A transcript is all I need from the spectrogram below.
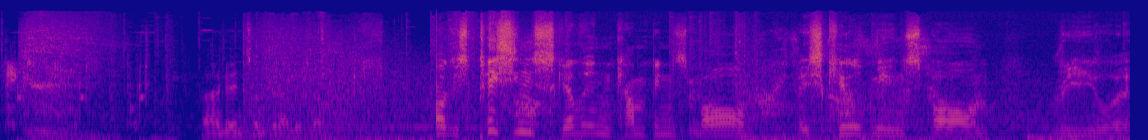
fix it. I'm doing tons of damage now. Oh, this pissing skeleton camping spawn. It's killed me in spawn. Really?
